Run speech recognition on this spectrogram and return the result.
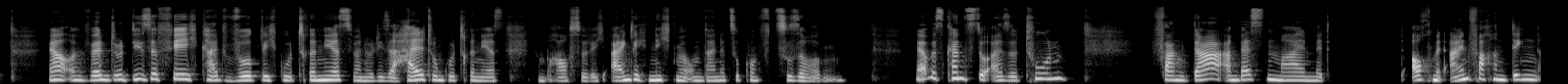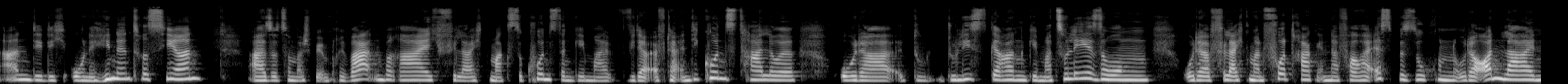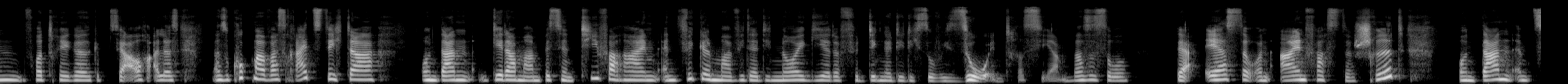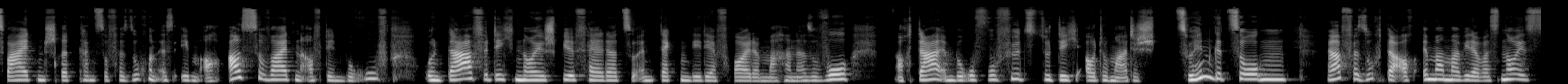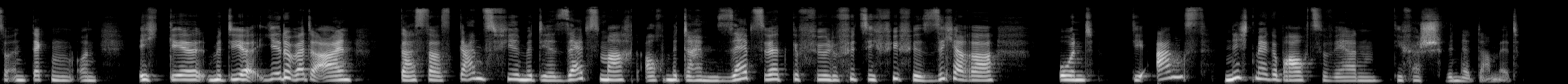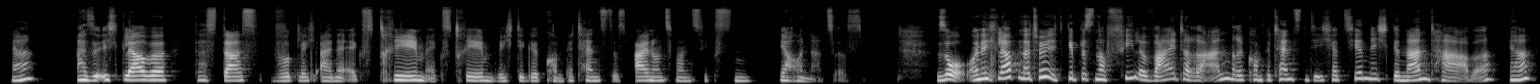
Ja, und wenn du diese Fähigkeit wirklich gut trainierst, wenn du diese Haltung gut trainierst, dann brauchst du dich eigentlich nicht mehr um deine Zukunft zu sorgen. Ja, was kannst du also tun? Fang da am besten mal mit auch mit einfachen Dingen an, die dich ohnehin interessieren. Also zum Beispiel im privaten Bereich. Vielleicht magst du Kunst, dann geh mal wieder öfter in die Kunsthalle oder du, du liest gern, geh mal zu Lesungen oder vielleicht mal einen Vortrag in der VHS besuchen oder Online-Vorträge gibt's ja auch alles. Also guck mal, was reizt dich da? Und dann geh da mal ein bisschen tiefer rein, entwickel mal wieder die Neugierde für Dinge, die dich sowieso interessieren. Das ist so der erste und einfachste Schritt. Und dann im zweiten Schritt kannst du versuchen, es eben auch auszuweiten auf den Beruf und da für dich neue Spielfelder zu entdecken, die dir Freude machen. Also wo auch da im Beruf, wo fühlst du dich automatisch zu hingezogen? Ja, versuch da auch immer mal wieder was Neues zu entdecken. Und ich gehe mit dir jede Wette ein, dass das ganz viel mit dir selbst macht, auch mit deinem Selbstwertgefühl. Du fühlst dich viel, viel sicherer und die Angst, nicht mehr gebraucht zu werden, die verschwindet damit. Ja? Also ich glaube, dass das wirklich eine extrem, extrem wichtige Kompetenz des 21. Jahrhunderts ist. So, und ich glaube, natürlich gibt es noch viele weitere andere Kompetenzen, die ich jetzt hier nicht genannt habe, ja,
